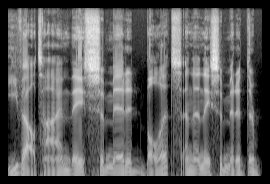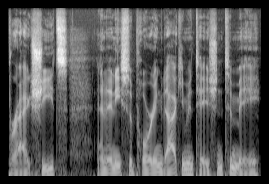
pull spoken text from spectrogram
eval time, they submitted bullets and then they submitted their brag sheets and any supporting documentation to me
